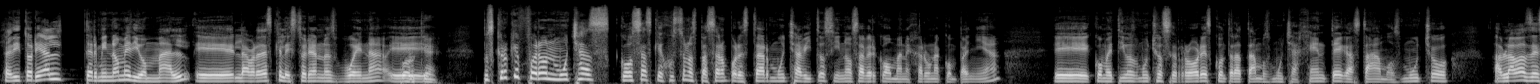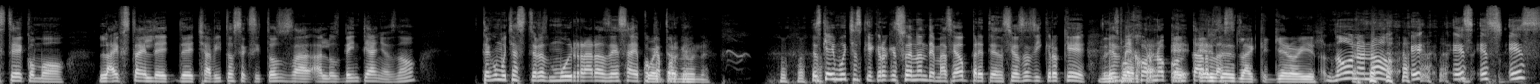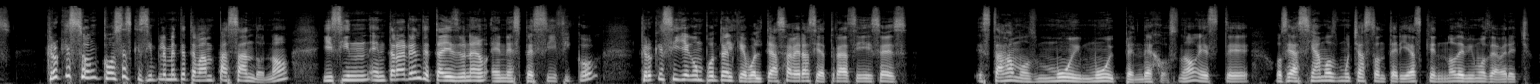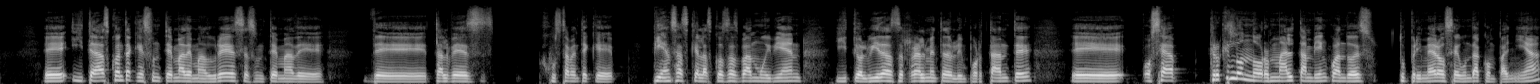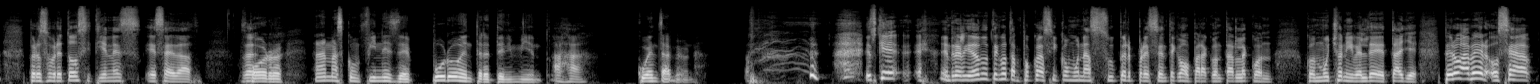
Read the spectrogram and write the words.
La editorial terminó medio mal. Eh, la verdad es que la historia no es buena. ¿Por qué? Pues creo que fueron muchas cosas que justo nos pasaron por estar muy chavitos y no saber cómo manejar una compañía. Eh, cometimos muchos errores, contratamos mucha gente, gastábamos mucho. Hablabas de este como lifestyle de, chavitos exitosos a, los 20 años, ¿no? Tengo muchas historias muy raras de esa época porque es que hay muchas que creo que suenan demasiado pretenciosas y creo que es mejor no e-, contarlas. Esa es la que quiero ir. No, no, no. E-, es, es, es, creo que son cosas que simplemente te van pasando, ¿no? Y sin entrar en detalles de una en específico, creo que sí llega un punto en el que volteas a ver hacia atrás y dices, estábamos muy, muy pendejos, ¿no? Este, o sea, hacíamos muchas tonterías que no debimos de haber hecho. Eh, y te das cuenta que es un tema de madurez, es un tema de, de tal vez justamente que piensas que las cosas van muy bien y te olvidas realmente de lo importante. Eh, o sea, creo que es lo normal también cuando es tu primera o segunda compañía, pero sobre todo si tienes esa edad. Por nada más con fines de puro entretenimiento. Ajá. Cuéntame una. es que en realidad no tengo tampoco así como una súper presente como para contarla con, con mucho nivel de detalle. Pero a ver, o sea,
